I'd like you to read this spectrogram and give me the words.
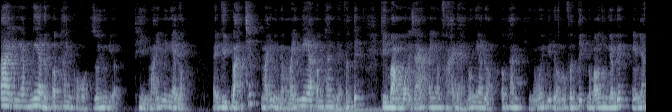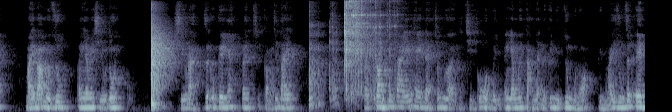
tai anh em nghe được âm thanh của hột rơi hương địa thì máy mới nghe được. Đấy, vì bản chất máy mình là máy nghe âm thanh để phân tích thì bằng mọi giá anh em phải để nó nghe được âm thanh thì nó mới biết được nó phân tích nó báo dung cho em biết em nhé. Máy báo một dung anh em hãy xíu tôi. Xíu này rất ok nhé. Đây cầm trên tay. Đấy, cầm trên tay ấy, hay để trong người thì chỉ có một mình anh em mới cảm nhận được cái nhịp rung của nó thì máy rung rất êm.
